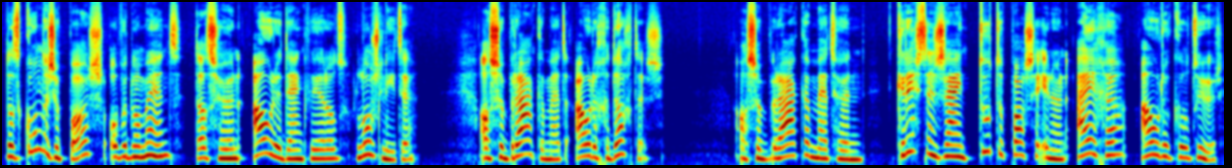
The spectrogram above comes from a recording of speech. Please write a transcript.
Dat konden ze pas op het moment dat ze hun oude denkwereld loslieten, als ze braken met oude gedachtes, als ze braken met hun christen zijn toe te passen in hun eigen oude cultuur.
